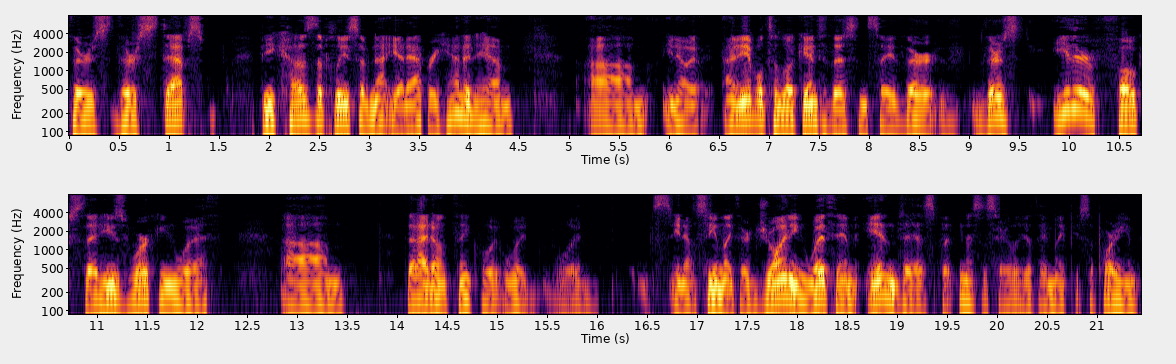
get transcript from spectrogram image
there's there's steps because the police have not yet apprehended him. Um, you know, I'm able to look into this and say there there's either folks that he's working with um, that I don't think would would would you know seem like they're joining with him in this, but necessarily that they might be supporting him.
